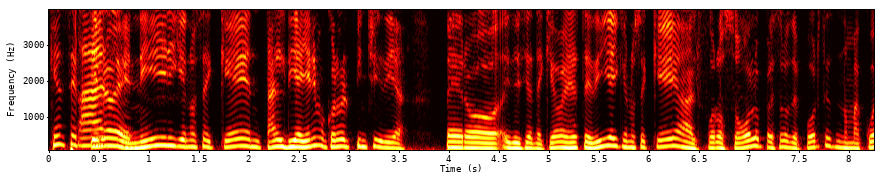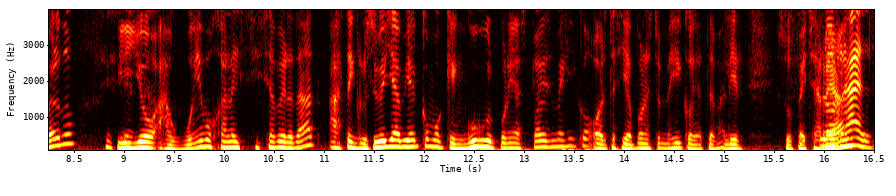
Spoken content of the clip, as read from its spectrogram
Que en septiembre Ah, a sí. venir y que no sé qué, en tal día. Ya ni me acuerdo el pinche día. Pero y decían de que iba a venir este día y que no sé qué, al foro solo, para hacer los deportes, no me acuerdo. Sí, y yo, a huevo, ojalá y sí sea verdad. Hasta inclusive ya habían como que en Google ponías Twice México. Ahorita si ya pones Twice México ya te va a salir su fecha Lo real.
